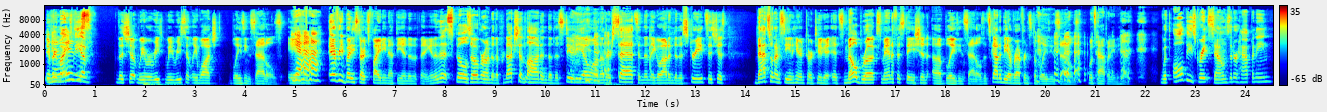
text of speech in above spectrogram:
You It know, reminds me just- of the show we were re- we recently watched Blazing Saddles. And Yeah. everybody starts fighting at the end of the thing, and then it spills over onto the production lot, into the studio, on other sets, and then they go out into the streets. It's just that's what I'm seeing here in Tortuga. It's Mel Brooks' manifestation of Blazing Saddles. It's got to be a reference to Blazing Saddles. what's happening here? With all these great sounds that are happening,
